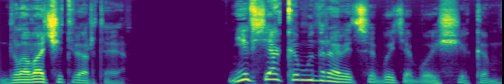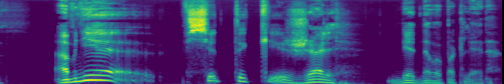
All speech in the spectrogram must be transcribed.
Глава четвертая. Не всякому нравится быть обойщиком, а мне все-таки жаль бедного Поклена.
